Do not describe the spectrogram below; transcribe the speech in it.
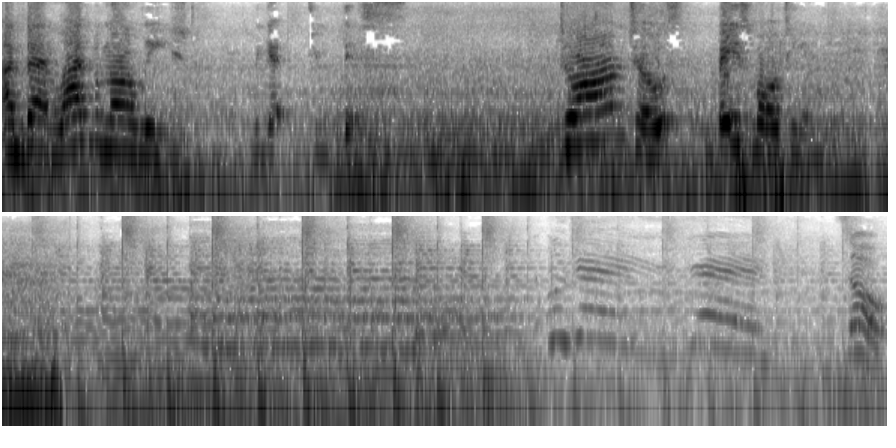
And then, last but not least, we get to this. Toronto's baseball team. The Blue Jays! So,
